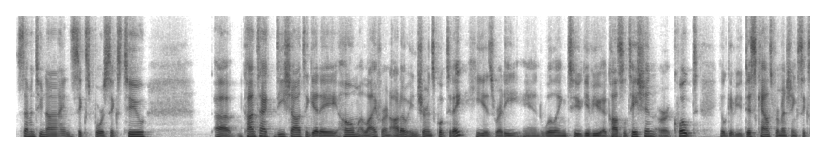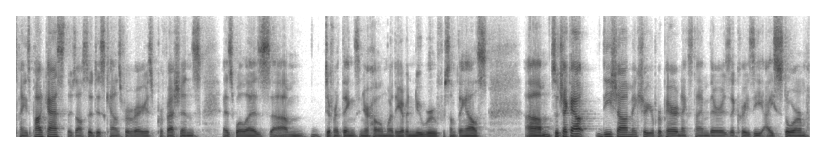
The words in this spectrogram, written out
729 6462. Uh, contact D Shaw to get a home, a life, or an auto insurance quote today. He is ready and willing to give you a consultation or a quote. He'll give you discounts for mentioning Six Pennies podcast. There's also discounts for various professions, as well as um, different things in your home, whether you have a new roof or something else. Um, so check out D Shaw. Make sure you're prepared next time there is a crazy ice storm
